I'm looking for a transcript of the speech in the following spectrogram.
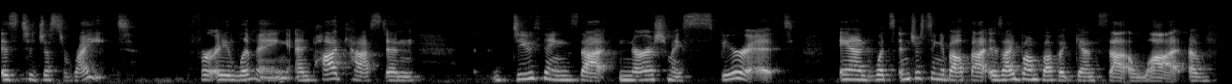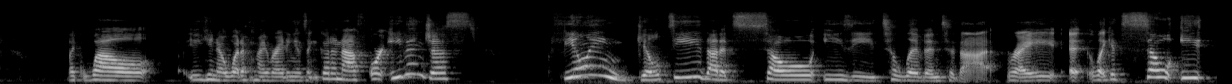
is to just write for a living and podcast and do things that nourish my spirit. And what's interesting about that is I bump up against that a lot of like, well, you know, what if my writing isn't good enough? Or even just feeling guilty that it's so easy to live into that, right? It, like it's so easy.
